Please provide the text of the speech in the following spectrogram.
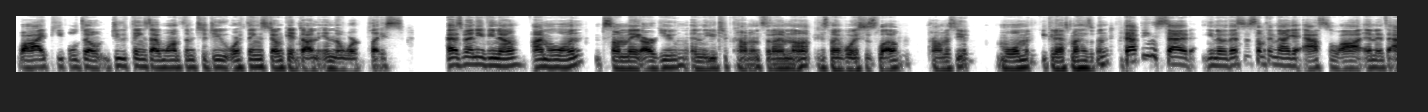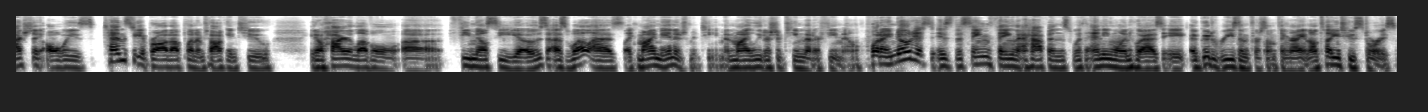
why people don't do things I want them to do or things don't get done in the workplace. As many of you know, I'm a woman. Some may argue in the YouTube comments that I'm not because my voice is low. Promise you. Woman. You can ask my husband. That being said, you know, this is something that I get asked a lot, and it's actually always tends to get brought up when I'm talking to, you know, higher level uh, female CEOs, as well as like my management team and my leadership team that are female. What I notice is the same thing that happens with anyone who has a, a good reason for something, right? And I'll tell you two stories.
